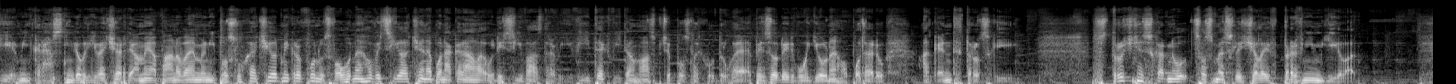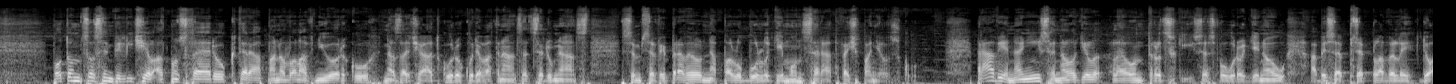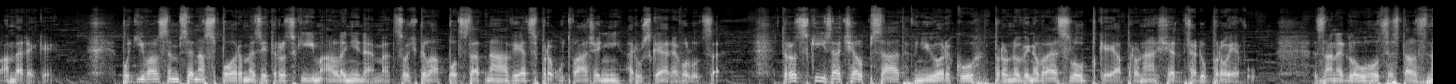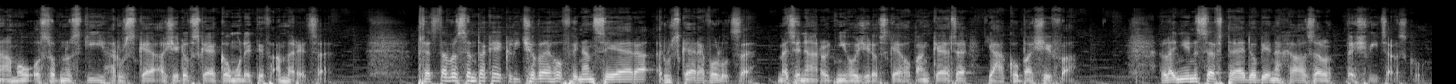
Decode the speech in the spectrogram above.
Příjemný, krásný, dobrý večer, dámy a pánové, milí posluchači od mikrofonu svobodného vysílače nebo na kanále Odyssey vás zdraví vítek. Vítám vás při poslechu druhé epizody dvoudílného pořadu Agent Trocký. Stručně schrnu, co jsme slyšeli v prvním díle. Potom, co jsem vylíčil atmosféru, která panovala v New Yorku na začátku roku 1917, jsem se vypravil na palubu lodi Montserrat ve Španělsku. Právě na ní se nalodil Leon Trocký se svou rodinou, aby se přeplavili do Ameriky. Podíval jsem se na spor mezi Trockým a Leninem, což byla podstatná věc pro utváření ruské revoluce. Trocký začal psát v New Yorku pro novinové sloupky a pronášet řadu projevů. Zanedlouho se stal známou osobností ruské a židovské komunity v Americe. Představil jsem také klíčového financiéra ruské revoluce, mezinárodního židovského bankéře Jákoba Šifa. Lenin se v té době nacházel ve Švýcarsku.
